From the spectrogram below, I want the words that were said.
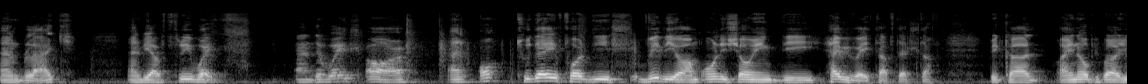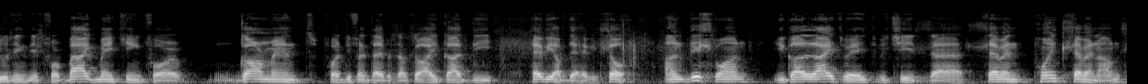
and black, and we have three weights. And the weights are, and today for this video, I'm only showing the heavy weight of that stuff because I know people are using this for bag making, for garment, for different types of stuff. So I got the heavy of the heavy. So on this one, you got lightweight, which is uh, 7.7 ounce,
